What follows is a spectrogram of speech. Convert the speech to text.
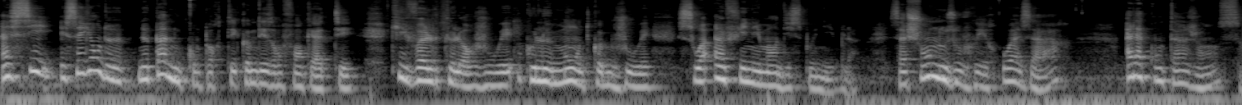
Ainsi, essayons de ne pas nous comporter comme des enfants gâtés, qui veulent que leur jouet ou que le monde comme jouet soit infiniment disponible. Sachons nous ouvrir au hasard, à la contingence,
